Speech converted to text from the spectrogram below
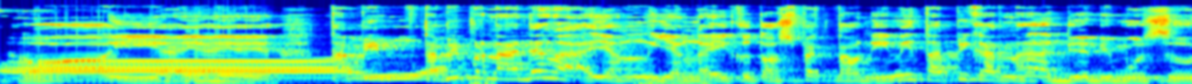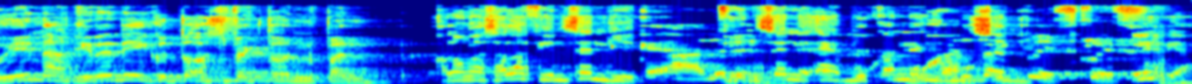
Oh iya iya iya. iya. Tapi iya. tapi pernah ada nggak yang yang nggak ikut ospek tahun ini tapi karena dia dimusuhin akhirnya dia ikut ospek tahun depan. Kalau nggak salah Vincent gitu. Kayak ada deh. Vincent ya? eh bukan ya, Bukan, bukan. si Cliff, Cliff. Cliff ya?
